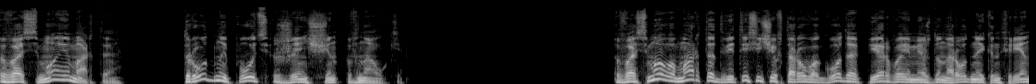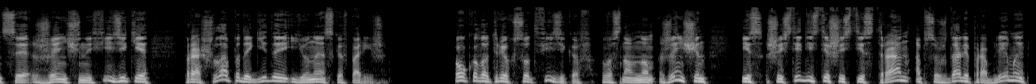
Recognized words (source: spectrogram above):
8 марта. Трудный путь женщин в науке. 8 марта 2002 года первая международная конференция «Женщины физики» прошла под эгидой ЮНЕСКО в Париже. Около 300 физиков, в основном женщин, из 66 стран обсуждали проблемы,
